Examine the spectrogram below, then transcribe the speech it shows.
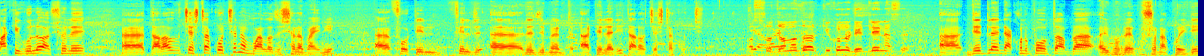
বাকিগুলো আসলে তারাও চেষ্টা করছেন এবং বাংলাদেশ সেনাবাহিনী ফোরটিন ফিল্ড রেজিমেন্ট আর্টিলারি তারাও চেষ্টা করছে। অস্ত্র জমা দেওয়ার কি কোনো ডেডলাইন আছে? ডেডলাইন এখনও পর্যন্ত আমরা এইভাবে ঘোষণা করিনি।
